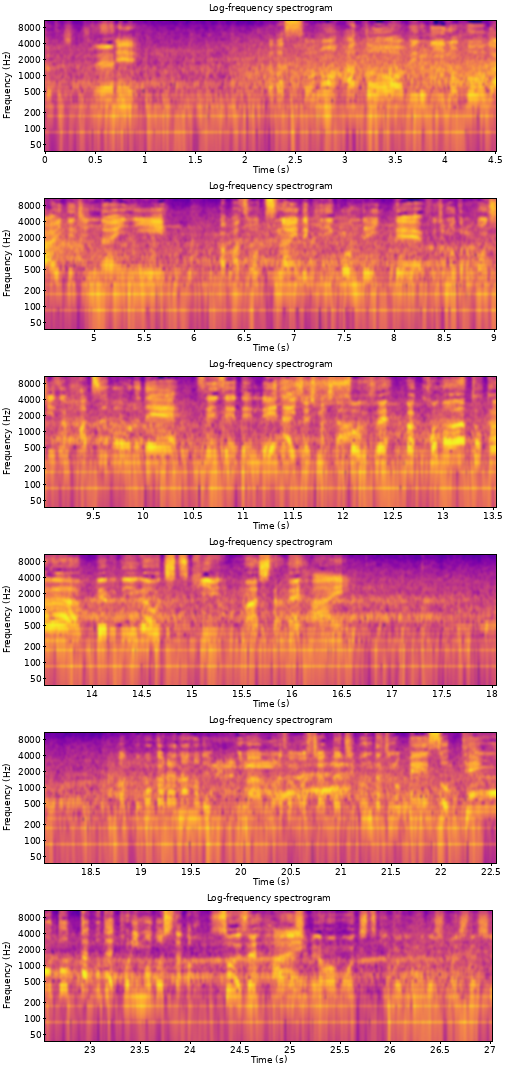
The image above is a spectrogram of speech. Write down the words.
形ですね。ええ。ただ、その後ベルディの方が相手陣内に、まあ、パスをつないで切り込んでいって藤本の今シーズン初ゴールで先制点0対1としました。そうですね、まあ、この後からベルディが落ち着きましたね。はいまあ、ここからなので今、野村さんがおっしゃった自分たちのペースを点を取ったことで取り戻したと。そうですね、はい守備の方も落ち着き取り戻しましたし、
